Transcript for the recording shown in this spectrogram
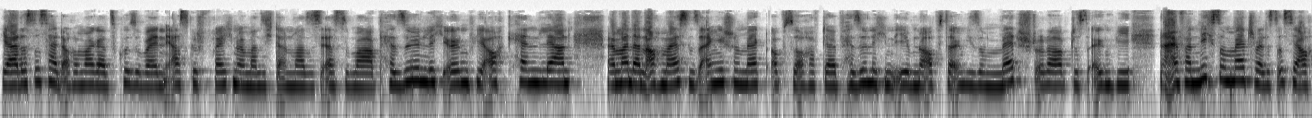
ja, das ist halt auch immer ganz cool, so bei den Erstgesprächen, wenn man sich dann mal das erste Mal persönlich irgendwie auch kennenlernt, wenn man dann auch meistens eigentlich schon merkt, ob es so auch auf der persönlichen Ebene, ob es da irgendwie so matcht oder ob das irgendwie na, einfach nicht so matcht, weil das ist ja auch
